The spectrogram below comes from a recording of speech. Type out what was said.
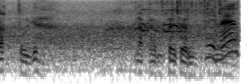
Duck together. Duck and pigeon. Hey, man.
